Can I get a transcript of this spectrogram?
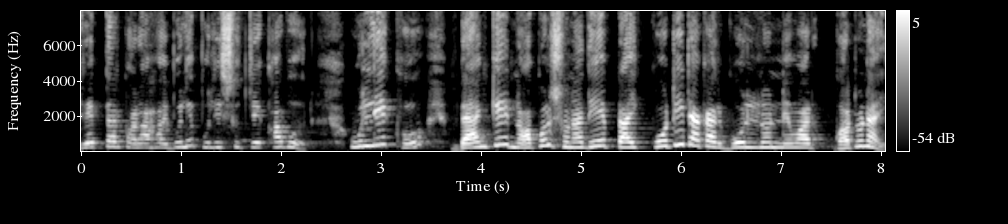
গ্রেপ্তার করা হয় বলে পুলিশ সূত্রে খবর। উল্লেখ্য, ব্যাংকে নকল সোনা দিয়ে প্রায় কোটি টাকার গোল্ড লোন নেওয়ার ঘটনায়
